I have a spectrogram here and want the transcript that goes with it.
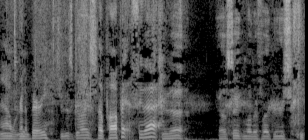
Now we're gonna bury See this, guys? the poppet. See that? See that? Hell Satan, motherfuckers.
